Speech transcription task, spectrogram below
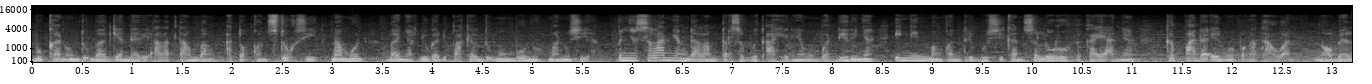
bukan untuk bagian dari alat tambang atau konstruksi, namun banyak juga dipakai untuk membunuh manusia. Penyesalan yang dalam tersebut akhirnya membuat dirinya ingin mengkontribusikan seluruh kekayaannya kepada ilmu pengetahuan. Nobel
